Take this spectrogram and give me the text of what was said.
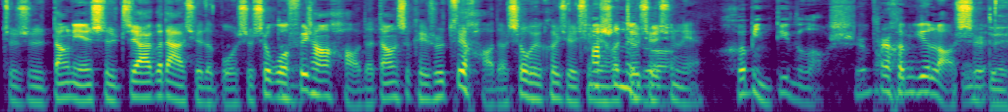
就是当年是芝加哥大学的博士，受过非常好的，当时可以说最好的社会科学训练和哲学训练。何炳棣的老师，他是何炳棣的老师，对，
